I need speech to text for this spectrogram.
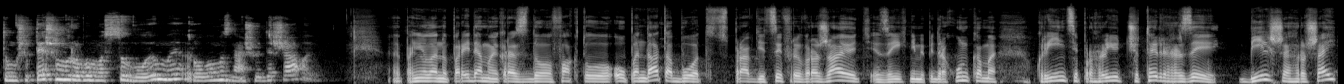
Тому що те, що ми робимо з собою, ми робимо з нашою державою. Е, Пані Олено, перейдемо якраз до факту Open Data Bot. Справді цифри вражають за їхніми підрахунками. Українці програють 4 рази більше грошей,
